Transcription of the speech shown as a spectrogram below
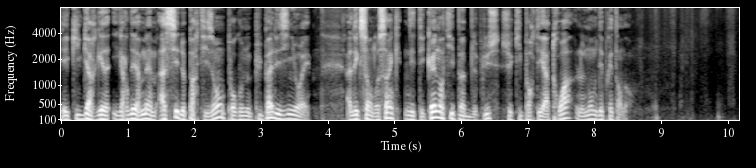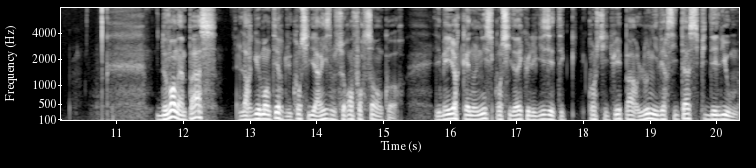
et qu'ils gardèrent même assez de partisans pour qu'on ne pût pas les ignorer. Alexandre V n'était qu'un antipape de plus, ce qui portait à trois le nombre des prétendants. Devant l'impasse, l'argumentaire du conciliarisme se renforça encore. Les meilleurs canonistes considéraient que l'Église était constitué par l'Universitas Fidelium,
